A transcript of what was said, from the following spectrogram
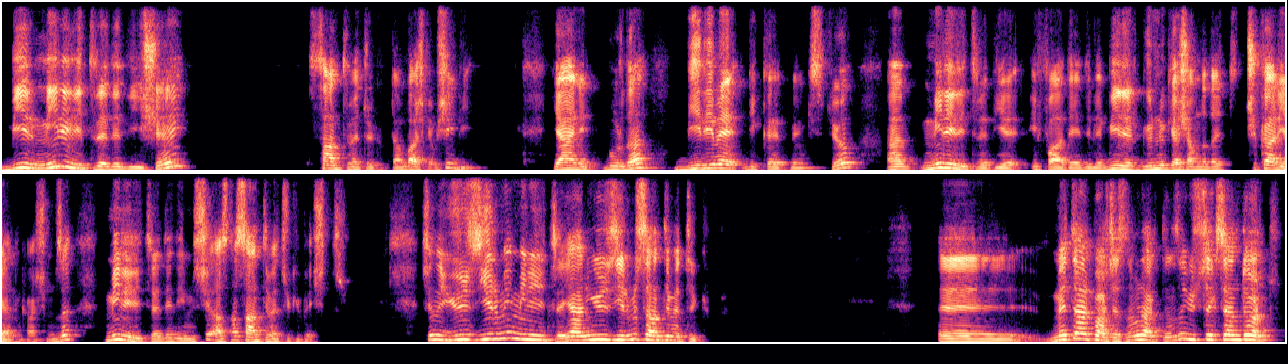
1 mililitre dediği şey santimetre küpten başka bir şey değil. Yani burada birime dikkat etmek istiyor. Yani mililitre diye ifade edilebilir. Günlük yaşamda da çıkar yani karşımıza. Mililitre dediğimiz şey aslında santimetre küp eşittir. Şimdi 120 mililitre yani 120 santimetre küp. Ee, metal parçasını bıraktığınızda 184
